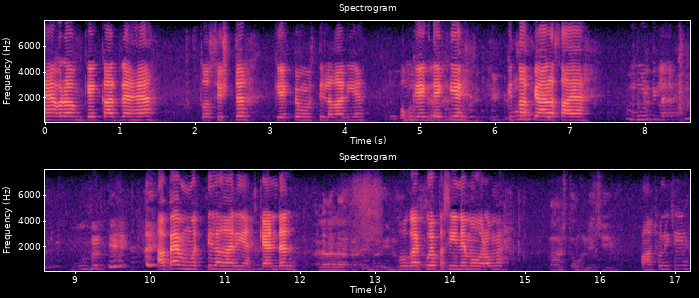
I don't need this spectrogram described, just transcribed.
हैं और हम केक काट रहे हैं। तो सिस्टर केक पे मोमबत्ती लगा रही है और केक देखिए कितना प्यारा सा आया है। अब है मोमबत्ती लगा रही है कैंडल। हो गए पूरे पसीने में हो रहा हूँ मैं। पाँच तो होने चाहिए। पाँच होनी चाहिए।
